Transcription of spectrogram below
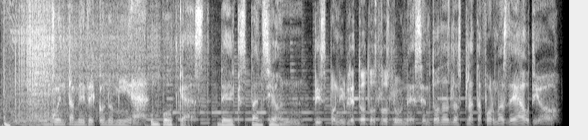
Cuéntame de economía, un podcast de expansión. Disponible todos los lunes en todas las plataformas de audio.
